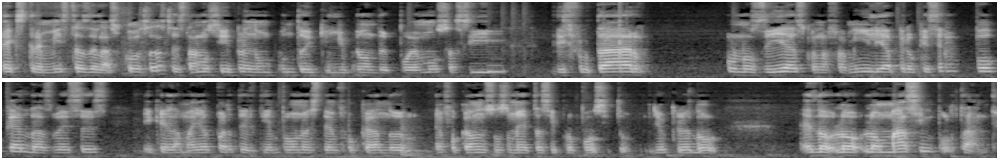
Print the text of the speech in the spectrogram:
extremistas de las cosas, estamos siempre en un punto de equilibrio donde podemos así disfrutar unos días con la familia, pero que sean pocas las veces y que la mayor parte del tiempo uno esté enfocando, enfocado en sus metas y propósito. Yo creo es lo, es lo, lo, lo más importante.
